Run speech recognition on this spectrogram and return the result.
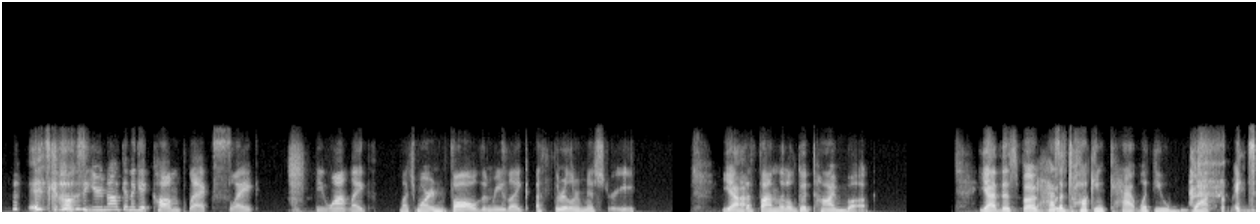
it's cozy. You're not gonna get complex. Like you want like much more involved than read like a thriller mystery. yeah. Not a fun little good time book. yeah, this book It has was- a talking cat. What do you want from it?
